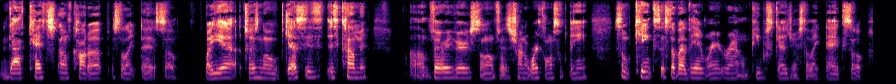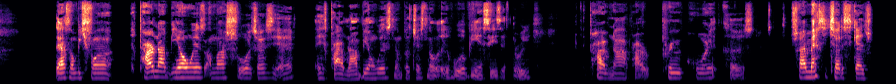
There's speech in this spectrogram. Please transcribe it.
you got catch um caught up and stuff like that. So, but yeah, just know guesses is coming. Um, very very soon. I'm just trying to work on something, some kinks and stuff like that, running around people's schedule and stuff like that. So that's gonna be fun. Probably not be on Wisdom. I'm not sure just yet. It's probably not be on Wisdom, but just know it will be in season three. Probably not. Probably pre-recorded because try to mess each other's schedule.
